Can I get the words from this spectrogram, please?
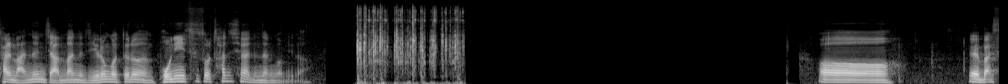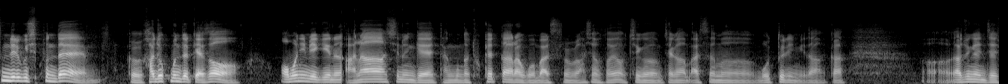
잘 맞는지 안 맞는지 이런 것들은 본인 스스로 찾으셔야 된다는 겁니다. 어, 예, 말씀드리고 싶은데 그 가족분들께서 어머님 얘기는 안 하시는 게 당분간 좋겠다라고 말씀을 하셔서요. 지금 제가 말씀은 못 드립니다. 그러니까 어, 나중에 이제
